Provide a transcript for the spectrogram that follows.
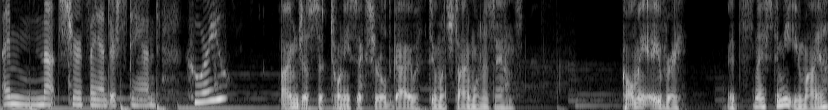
I'm not sure if I understand. Who are you? I'm just a 26 year old guy with too much time on his hands. Call me Avery. It's nice to meet you, Maya.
